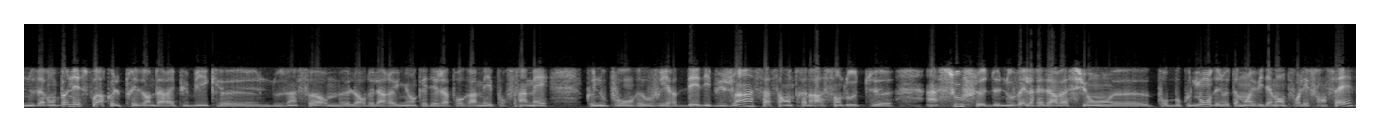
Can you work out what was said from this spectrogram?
Nous avons bon espoir que le président de la République euh, nous informe lors de la réunion qui est déjà programmée pour fin mai que nous pourrons réouvrir dès début juin. Ça, ça entraînera sans doute euh, un souffle de nouvelles réservations pour beaucoup de monde et notamment évidemment pour les Français.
